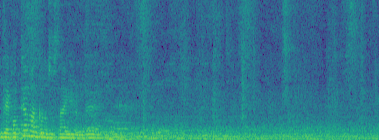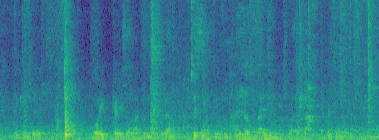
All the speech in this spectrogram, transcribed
네, 겉에만 끊어줘서 다행이는데 특히 이제 머릿결이 너무 안 좋은 분들은 제품 같은 거 좀 발라서 날리는 게 좋아요. 활동 머리.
